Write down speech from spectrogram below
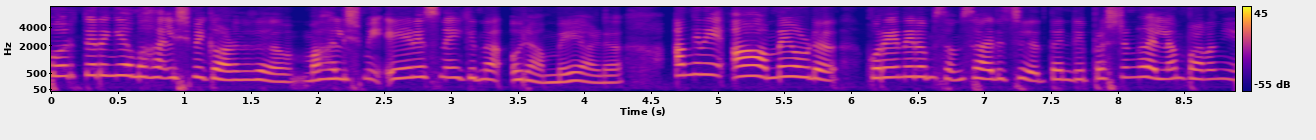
പുറത്തിറങ്ങിയ മഹാലക്ഷ്മി കാണുന്നത് മഹാലക്ഷ്മി ഏറെ സ്നേഹിക്കുന്ന ഒരു അമ്മയാണ്. അങ്ങനെ ആ അമ്മയോട് കുറേ നേരം സംസാരിച്ച് തന്റെ പ്രശ്നങ്ങളെല്ലാം പറഞ്ഞ്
